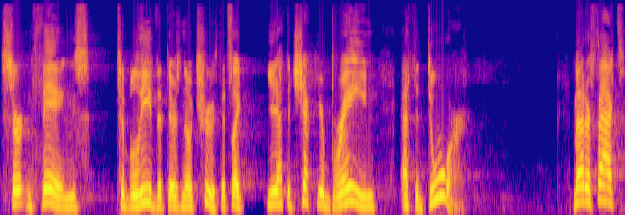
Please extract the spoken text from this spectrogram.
certain things to believe that there's no truth. It's like you have to check your brain at the door. Matter of fact,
